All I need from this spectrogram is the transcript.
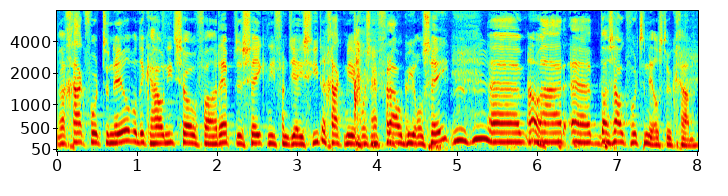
Dan ga ik voor het toneel, want ik hou niet zo van rap, dus zeker niet van JC. Dan ga ik meer voor zijn vrouw Beyoncé. Eh, Maar eh, dan zou ik voor het toneelstuk gaan.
